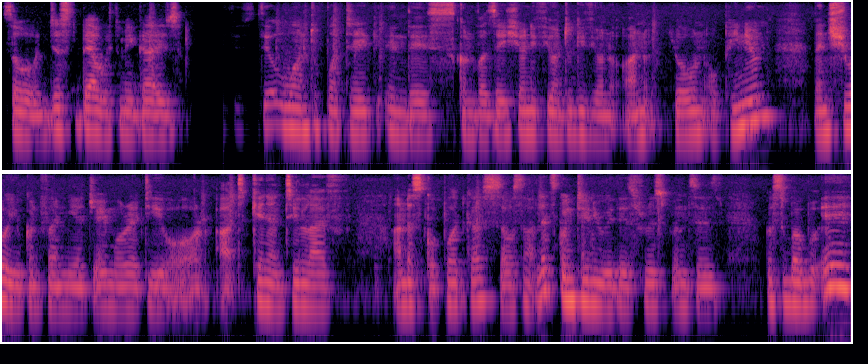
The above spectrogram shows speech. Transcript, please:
So just bear with me, guys. If you still want to partake in this conversation, if you want to give your own, your own opinion, then sure you can find me at J Moretti or at Kenyan Teen Life underscore podcast. So, so let's continue with these responses. Kwa sababu, eh,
